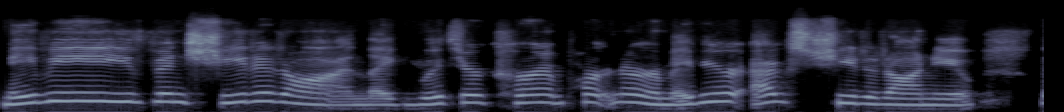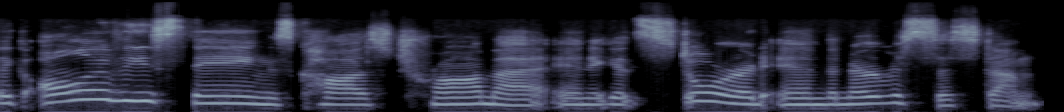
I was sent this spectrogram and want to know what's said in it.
maybe you've been cheated on like with your current partner or maybe your ex cheated on you. Like all of these things cause trauma and it gets stored in the nervous system.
